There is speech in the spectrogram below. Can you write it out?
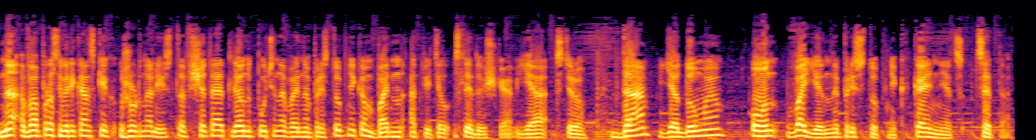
на вопрос американских журналистов, считает ли он Путина военным преступником, Байден ответил следующее. Я цитирую. «Да, я думаю, он военный преступник». Конец цитаты.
